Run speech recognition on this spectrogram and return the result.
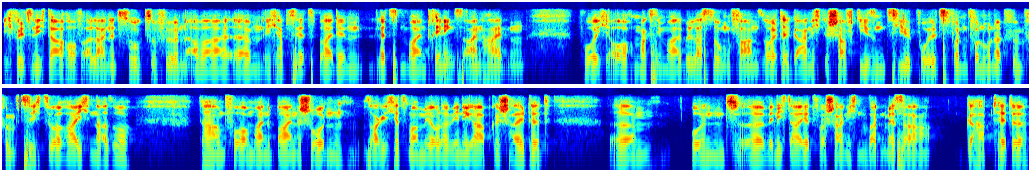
ich will es nicht darauf alleine zurückzuführen, aber ähm, ich habe es jetzt bei den letzten beiden Trainingseinheiten wo ich auch Maximalbelastungen fahren sollte, gar nicht geschafft, diesen Zielpuls von, von 155 zu erreichen. Also da haben vorher meine Beine schon, sage ich jetzt mal, mehr oder weniger abgeschaltet. Ähm, und äh, wenn ich da jetzt wahrscheinlich ein Wattmesser gehabt hätte,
